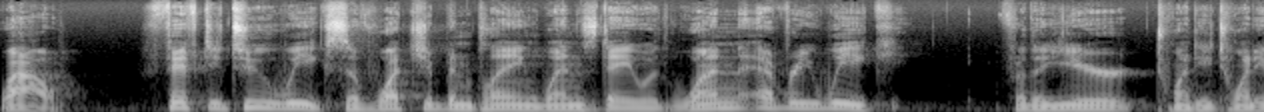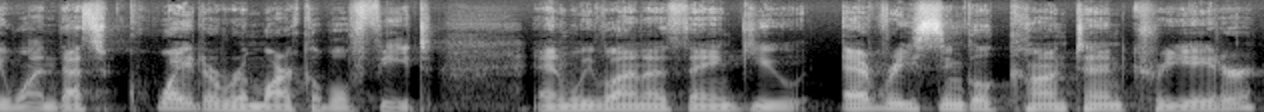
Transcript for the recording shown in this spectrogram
Wow, 52 weeks of what you've been playing Wednesday, with one every week for the year 2021. That's quite a remarkable feat. And we want to thank you, every single content creator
